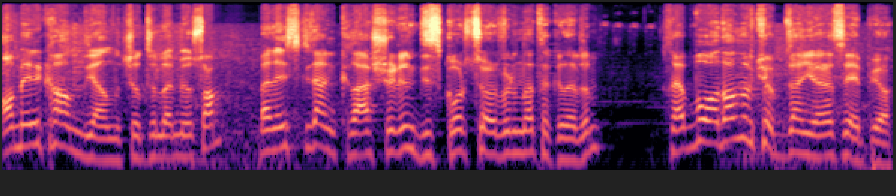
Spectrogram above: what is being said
Amerikandı yanlış hatırlamıyorsam. Ben eskiden Clash Royale'in Discord serverında takılırdım. Ha, bu adam da köprüden yarasa yapıyor.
